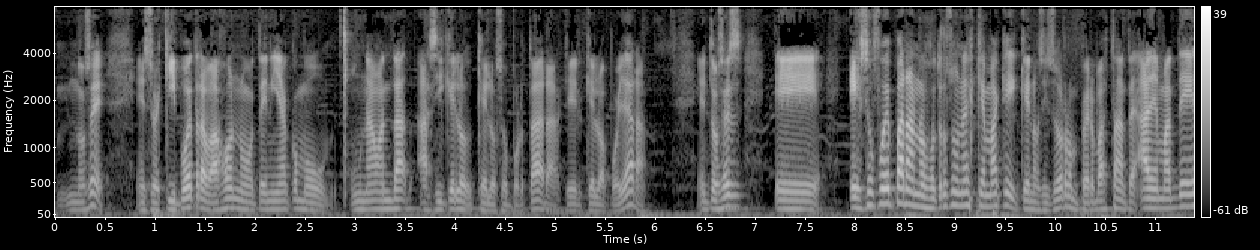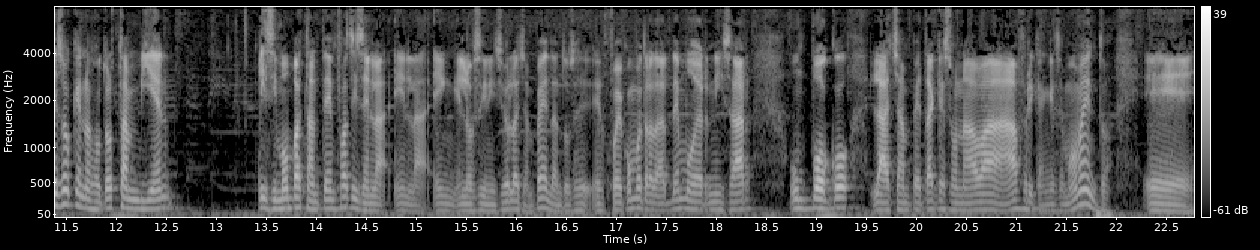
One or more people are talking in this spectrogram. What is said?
no sé, en su equipo de trabajo no tenía como una banda así que lo que lo soportara, que, lo apoyara. Entonces, eh, eso fue para nosotros un esquema que, que nos hizo romper bastante. Además de eso, que nosotros también hicimos bastante énfasis en la en la en, en los inicios de la champeta entonces eh, fue como tratar de modernizar un poco la champeta que sonaba a África en ese momento Eh,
